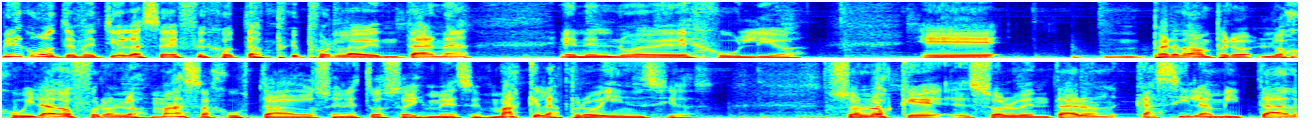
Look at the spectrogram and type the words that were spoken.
Mira cómo te metió la AFJP por la ventana en el 9 de julio. Eh, perdón, pero los jubilados fueron los más ajustados en estos seis meses, más que las provincias. Son los que solventaron casi la mitad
